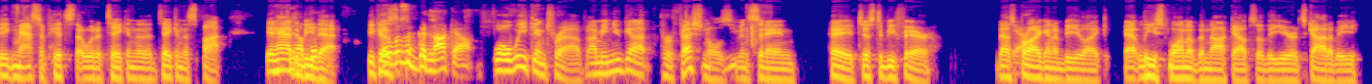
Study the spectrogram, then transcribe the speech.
big, massive hits that would have taken the taken the spot. It had to be that because it was a good knockout. Well, weekend Trav. I mean, you got professionals mm-hmm. even saying, "Hey, just to be fair, that's yeah. probably going to be like at least one of the knockouts of the year. It's got to be."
